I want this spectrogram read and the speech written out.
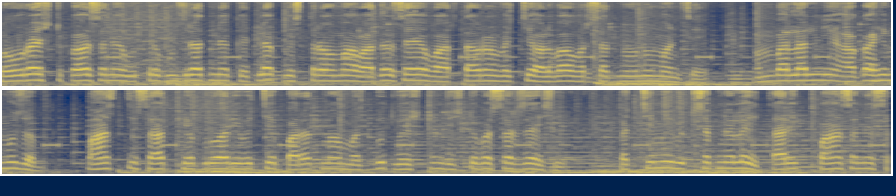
સૌરાષ્ટ્ર, કચ્છ અને ઉત્તર ગુજરાતના કેટલાક વિસ્તારોમાં વાદળછાયા વાતાવરણ વચ્ચે હળવા વરસાદનું અનુમાન છે. અંબાલાલની આગાહી મુજબ પાંચથી સાત ફેબ્રુઆરી વચ્ચે ભારતમાં મજબૂત વેસ્ટર્ન ડિસ્ટર્બન્સ સર્જાય છે. પશ્ચિમી વિક્ષેપને લઈ તારીખ પાંચ અને છ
